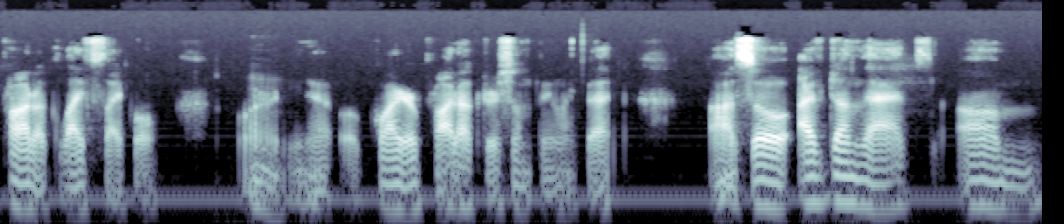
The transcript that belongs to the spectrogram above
product life cycle or mm-hmm. you know acquire a product or something like that. Uh, so I've done that. Um,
